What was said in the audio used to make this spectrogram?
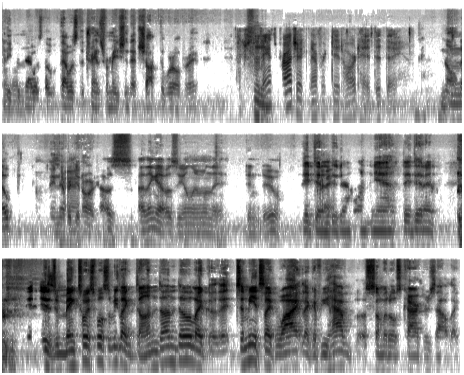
They did- that was the that was the transformation that shocked the world, right? Actually, Hmm. Fans Project never did Hardhead, did they? No, nope. they never Yeah. did Hardhead. That was I think that was the only one they didn't do. They didn't Right. do that one. Yeah, they didn't. Is Make Toy supposed to be like done, done though? Like uh, to me, it's like why? Like if you have uh, some of those characters out, like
